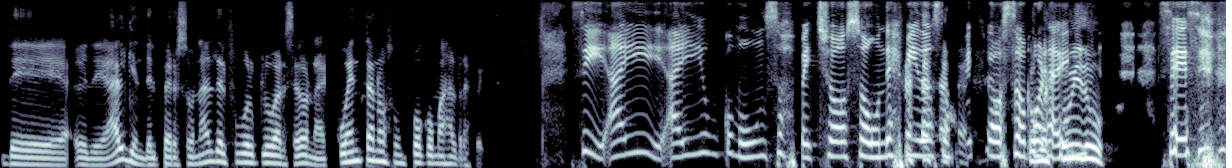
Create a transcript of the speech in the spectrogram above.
de, de alguien, del personal del Fútbol Club Barcelona. Cuéntanos un poco más al respecto. Sí, hay, hay un, como un sospechoso, un despido sospechoso por ahí. Sí, sí.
